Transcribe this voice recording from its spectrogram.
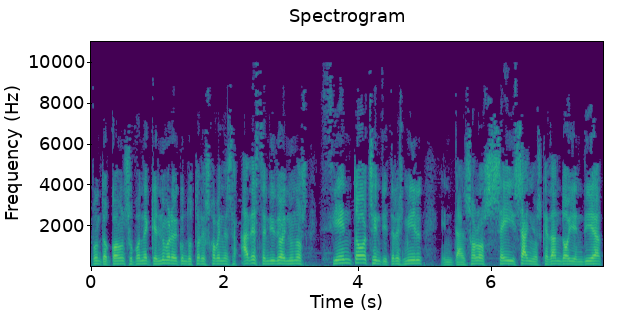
.com supone que el número de conductores jóvenes ha descendido en unos 183.000 en tan solo seis años, quedando hoy en día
